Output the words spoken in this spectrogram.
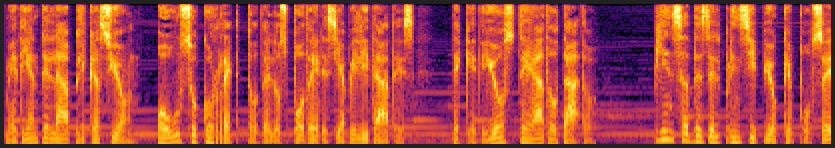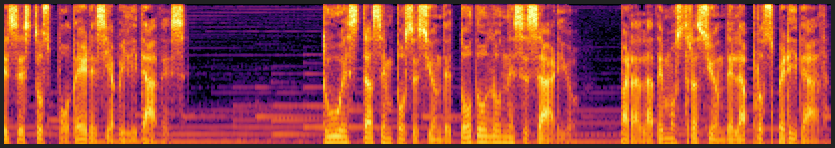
mediante la aplicación o uso correcto de los poderes y habilidades de que Dios te ha dotado. Piensa desde el principio que posees estos poderes y habilidades. Tú estás en posesión de todo lo necesario para la demostración de la prosperidad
